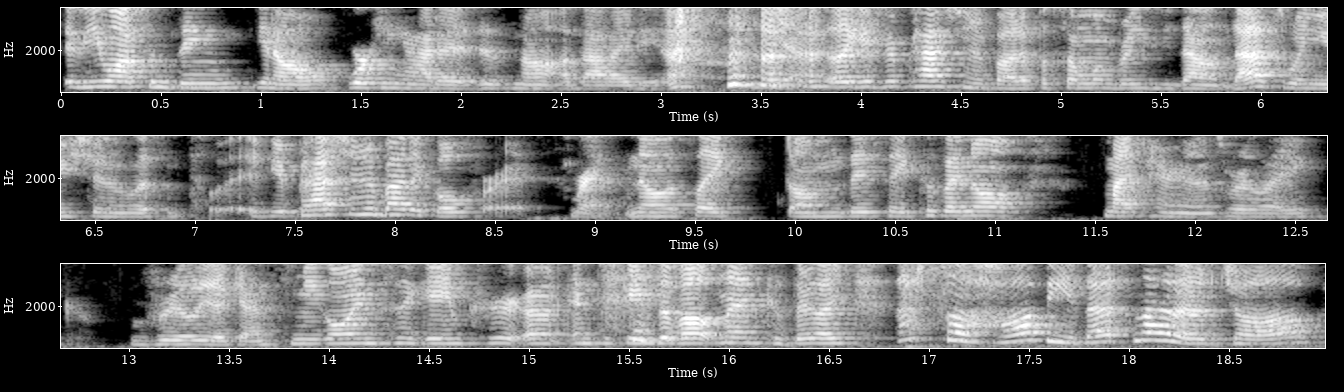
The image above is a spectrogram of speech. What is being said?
if you want something, you know, working at it is not a bad idea. yeah, like if you're passionate about it, but someone brings you down, that's when you shouldn't listen to it. If you're passionate about it, go for it. right. You know, it's like um they say because I know my parents were like really against me going to game career, uh, into game development because they're like that's a hobby that's not a job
